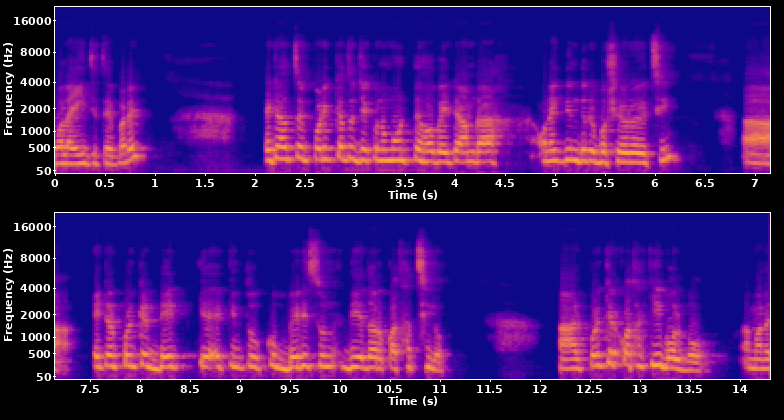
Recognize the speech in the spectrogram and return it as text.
বলাই যেতে পারে। এটা হচ্ছে পরীক্ষা তো যে কোনো মুহূর্তে হবে, এটা আমরা অনেক দিন ধরে বসে রয়েছি। এটার পরীক্ষার ডেট কিন্তু খুব ভেরি সুন দিয়ে দেওয়ার কথা ছিল। আর পরীক্ষার কথা কি বলব? মানে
